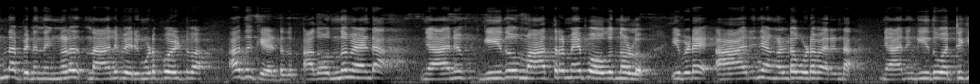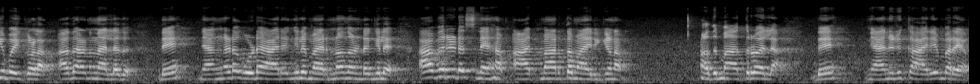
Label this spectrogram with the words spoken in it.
എന്നാൽ പിന്നെ നിങ്ങൾ നാല് പേരും കൂടെ പോയിട്ട് വാ. അത് കേട്ടതും അതൊന്നും വേണ്ട. ഞാനും ഗീതുവും മാത്രമേ പോകുന്നുള്ളൂ. ഇവിടെ ആരും ഞങ്ങളുടെ കൂടെ വരണ്ട. ഞാനും ഗീതു ഒറ്റയ്ക്ക് പോയിക്കോളാം. അതാണ് നല്ലത്. ദേ ഞങ്ങളുടെ കൂടെ ആരെങ്കിലും വരണമെന്നുണ്ടെങ്കിൽ അവരുടെ സ്നേഹം ആത്മാർത്ഥമായിരിക്കണം. അത് മാത്രമല്ല ദേ ഞാനൊരു കാര്യം പറയാം.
